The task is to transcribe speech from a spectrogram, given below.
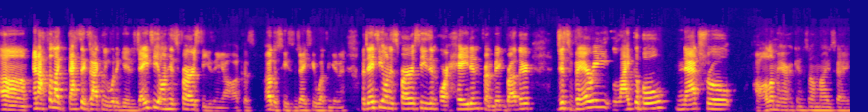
Um, and I feel like that's exactly what it gives. JT on his first season, y'all, because other seasons JT wasn't given, but JT on his first season or Hayden from Big Brother, just very likable, natural, all Americans, I might say,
